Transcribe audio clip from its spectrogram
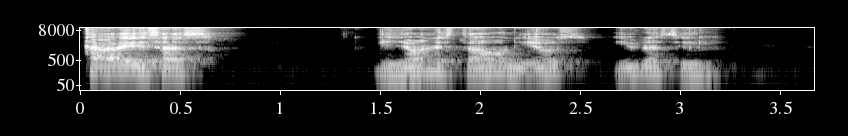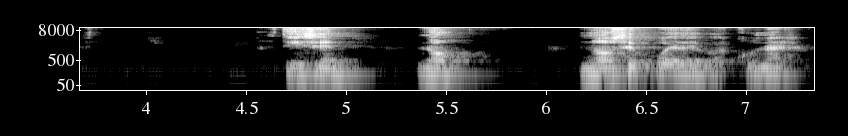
cabezas que llevan Estados Unidos y Brasil, dicen, no, no se puede vacunar.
